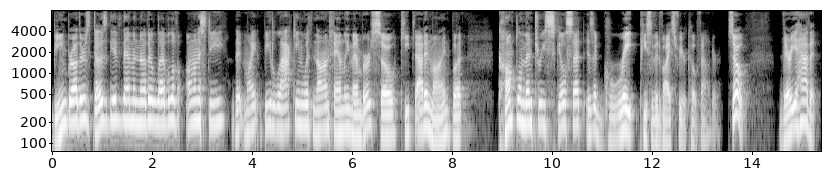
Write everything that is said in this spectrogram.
Being brothers does give them another level of honesty that might be lacking with non family members, so keep that in mind. But complementary skill set is a great piece of advice for your co founder. So, there you have it.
